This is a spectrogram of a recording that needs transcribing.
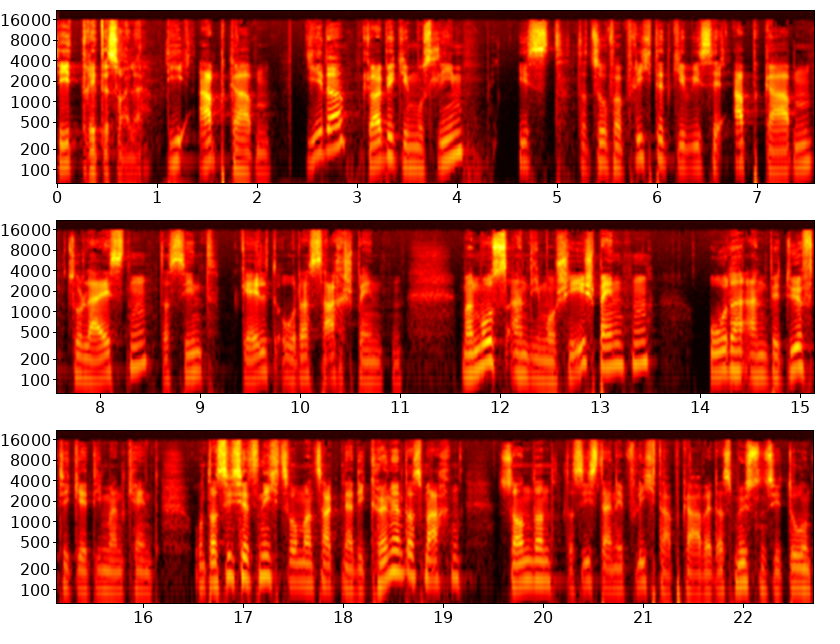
Die dritte Säule. Die Abgaben. Jeder gläubige Muslim ist dazu verpflichtet, gewisse Abgaben zu leisten. Das sind Geld- oder Sachspenden. Man muss an die Moschee spenden oder an Bedürftige, die man kennt. Und das ist jetzt nichts, wo man sagt, na, die können das machen, sondern das ist eine Pflichtabgabe, das müssen sie tun.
